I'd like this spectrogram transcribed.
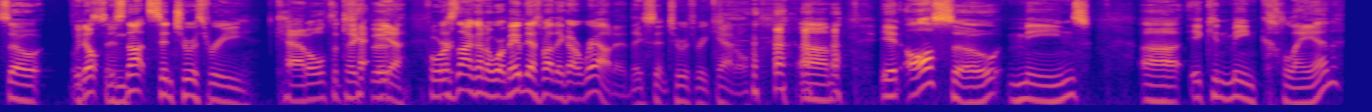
so we don't it's not send two or three Cattle to take the yeah, it's not going to work. Maybe that's why they got routed. They sent two or three cattle. um, it also means uh, it can mean clan.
